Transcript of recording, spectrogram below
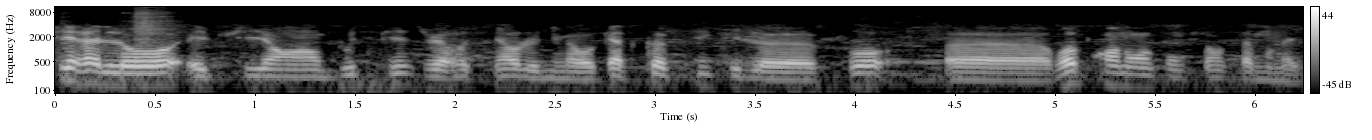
Cirello. Et puis en bout de piste, je vais retenir le numéro 4 Copti qu'il faut euh, reprendre en confiance à mon avis.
